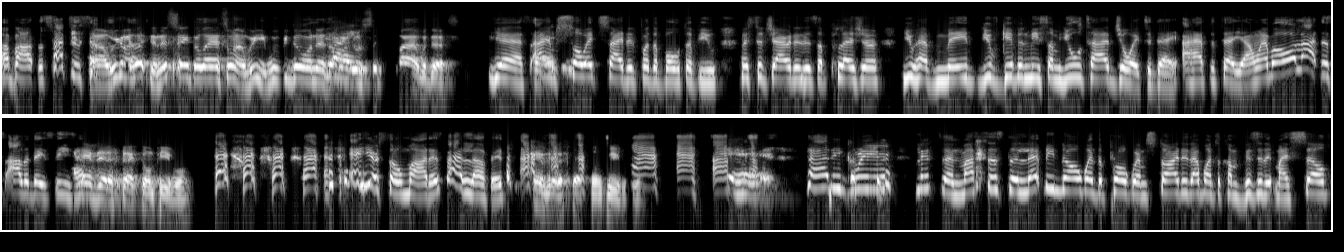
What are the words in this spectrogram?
about the such and such. Now we and gonna listen. This ain't the last one. We we doing this. I'm Right. gonna do six five with this. Yes, I am so excited for the both of you. Mr. Jarrett, it is a pleasure. You have made, you've given me some Yuletide joy today. I have to tell you, I don't have a whole lot this holiday season. I have that effect on people. and you're so modest. I love it. I have that effect on people. Connie Grier, listen, my sister, let me know when the program started. I want to come visit it myself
